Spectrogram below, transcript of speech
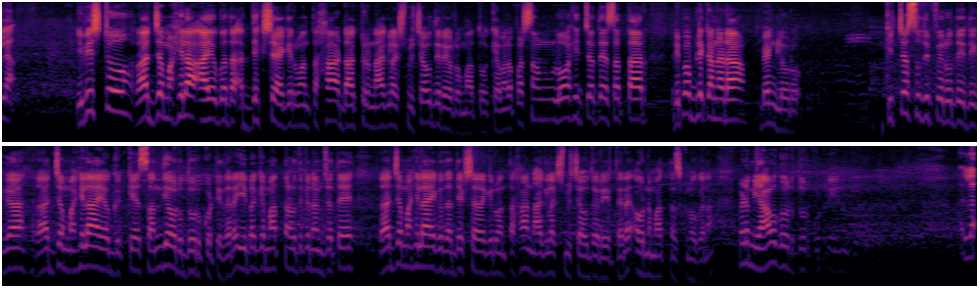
ಇಲ್ಲ. ಇವಿಷ್ಟು ರಾಜ್ಯ ಮಹಿಳಾ ಆಯೋಗದ ಅಧ್ಯಕ್ಷೆಯಾಗಿರುವಂತಹ ಡಾಕ್ಟರ್ ನಾಗಲಕ್ಷ್ಮಿ ಚೌಧರಿ ಅವರು ಮತ್ತು ಕ್ಯಾಮರಾ ಪರ್ಸನ್ ಲೋಹಿತ್ ಜೊತೆ ಸತ್ತಾರ್, ರಿಪಬ್ಲಿಕ್ ಕನ್ನಡ, ಬೆಂಗಳೂರು. ಕಿಚ್ಚ ಸುದೀಪ್ ವಿರುದ್ಧ ಇದೀಗ ರಾಜ್ಯ ಮಹಿಳಾ ಆಯೋಗಕ್ಕೆ ಸಂಧ್ಯಾ ಅವರು ದೂರು ಕೊಟ್ಟಿದ್ದಾರೆ. ಈ ಬಗ್ಗೆ ಮಾತನಾಡೋದಕ್ಕೆ ನಮ್ಮ ಜೊತೆ ರಾಜ್ಯ ಮಹಿಳಾ ಆಯೋಗದ ಅಧ್ಯಕ್ಷರಾಗಿರುವಂತಹ ನಾಗಲಕ್ಷ್ಮಿ ಚೌಧರಿ ಇದ್ದಾರೆ. ಅವ್ರನ್ನ ಮಾತನಾಡ್ಸ್ಕೊಂಡು ಹೋಗೋಣ. ಮೇಡಮ್, ಯಾವಾಗ ಅವರು ದೂರು ಕೊಟ್ಟರೆ ಏನು ಅಲ್ಲ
